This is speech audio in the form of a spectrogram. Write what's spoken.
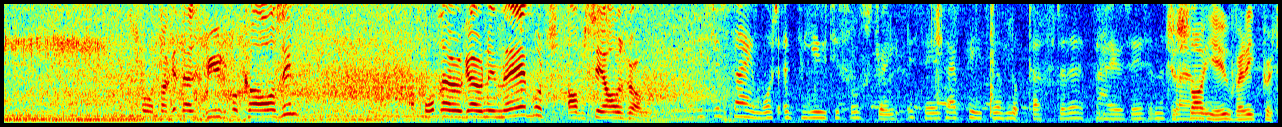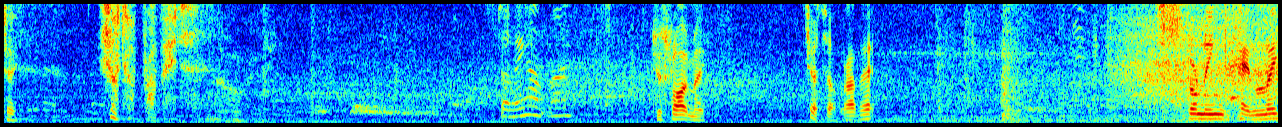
Just thought I'd get those beautiful cars in. I thought they were going in there, but obviously I was wrong. I was just saying, what a beautiful street this is. How people have looked after their houses and the Just flowers. like you, very pretty. Shut up, Rabbit. Stunning, aren't they? Just like me. Shut up, Rabbit. Stunning Henley.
